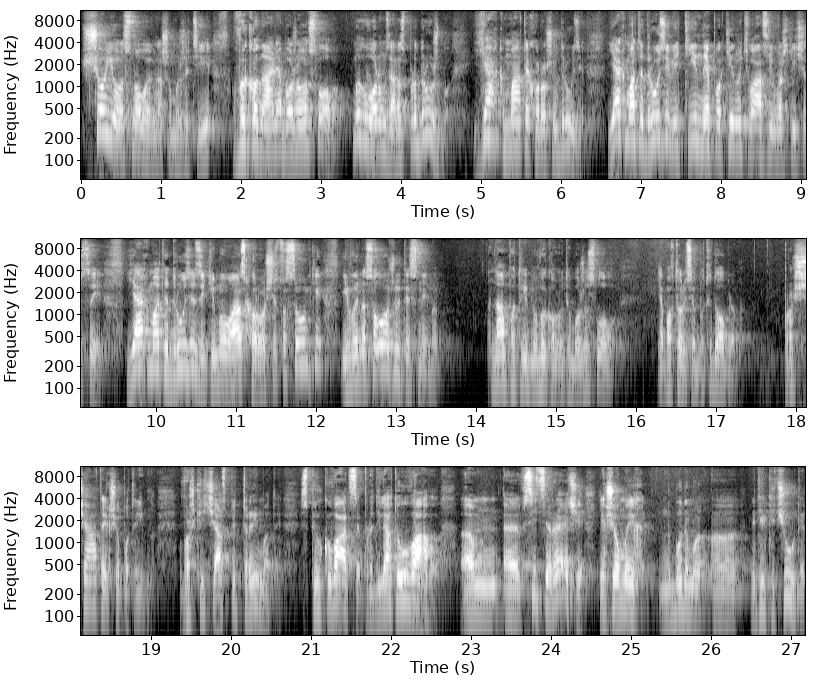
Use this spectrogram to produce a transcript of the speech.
Що є основою в нашому житті? Виконання Божого Слова. Ми говоримо зараз про дружбу. Як мати хороших друзів? Як мати друзів, які не покинуть вас і в важкі часи? Як мати друзів, з якими у вас хороші стосунки, і ви насолоджуєтесь ними? Нам потрібно виконувати Боже Слово. Я повторюся, бути добрими прощати, якщо потрібно, важкий час підтримати, спілкуватися, приділяти увагу. Ем, е, всі ці речі, якщо ми їх не будемо е, не тільки чути,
